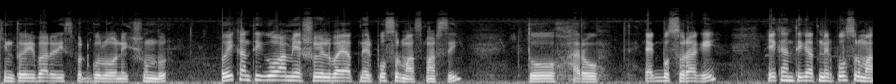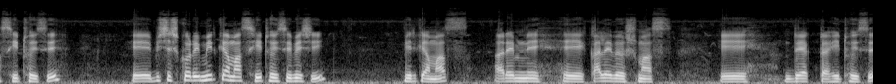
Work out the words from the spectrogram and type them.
কিন্তু এবারের স্পটগুলো অনেক সুন্দর। তো এখান থেকেও আমি সোহেল ভাই আপনার প্রচুর মাছ মারছি। তো আরও এক বছর আগে এখান থেকে আপনার প্রচুর মাছ হিট হয়েছে। বিশেষ করে মিরকা মাছ হিট হয়েছে বেশি, মিরকা মাছ, আর এমনি কালীবেশ মাছ, এ, দু একটা হিট হয়েছে।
